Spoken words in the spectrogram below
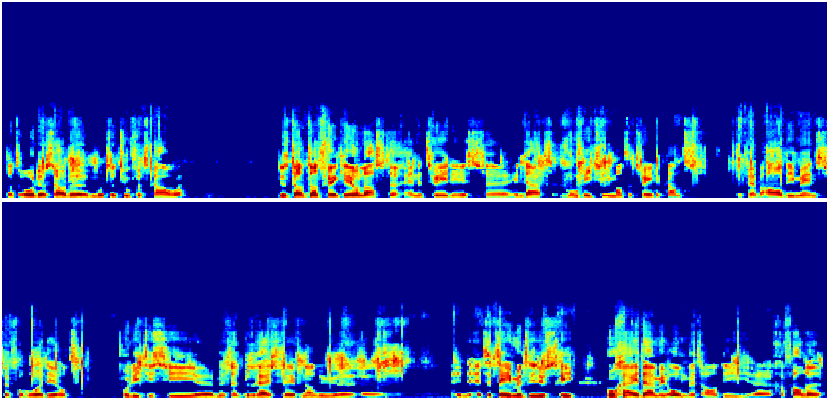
dat oordeel zouden moeten toevertrouwen. Dus dat, dat vind ik heel lastig. En het tweede is eh, inderdaad, hoe bied je iemand een tweede kans? Dus we hebben al die mensen veroordeeld, politici, eh, met het bedrijfsleven, dan nu eh, in de entertainmentindustrie. Hoe ga je daarmee om met al die eh, gevallen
